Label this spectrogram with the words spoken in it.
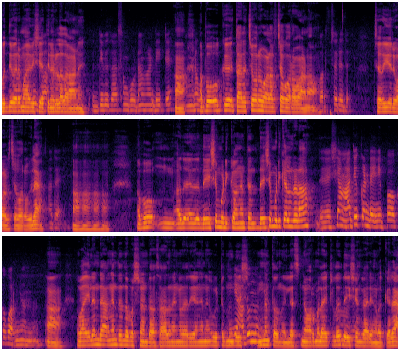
ബുദ്ധിപരമായ വിഷയത്തിനുള്ളതാണ്. ബുദ്ധിവികാസം കൂടാൻ വേണ്ടിയിട്ട് ആ അപ്പോൾ ഓക്ക് തലച്ചോറ് വളർച്ച കുറവാണോ? കുറച്ചൊരിത്. ചെറിയൊരു വളർച്ച കുറവ് അല്ലേ അതെ. ആ ഹാ ഹാ ഹാ. അപ്പോൾ അത് ദേഷ്യം പിടിക്കും അങ്ങനത്തെ ദേഷ്യം പിടിക്കലുണ്ടടാ? ദേഷ്യം ആദ്യമൊക്കെ ഉണ്ട് ഇനിയിപ്പോ ഒക്കെ കുറഞ്ഞു വന്നു. ആ വയലന്റ് അങ്ങനത്തെ എന്താ പ്രശ്നമുണ്ടോ? സാധനങ്ങൾ അറിയാം അങ്ങനെ വീട്ടിൽ നിന്ന് അങ്ങനത്തെ അങ്ങനത്തെ ഒന്നുമില്ല. നോർമൽ ആയിട്ടുള്ള ദേഷ്യം കാര്യങ്ങളൊക്കെ അല്ലേ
